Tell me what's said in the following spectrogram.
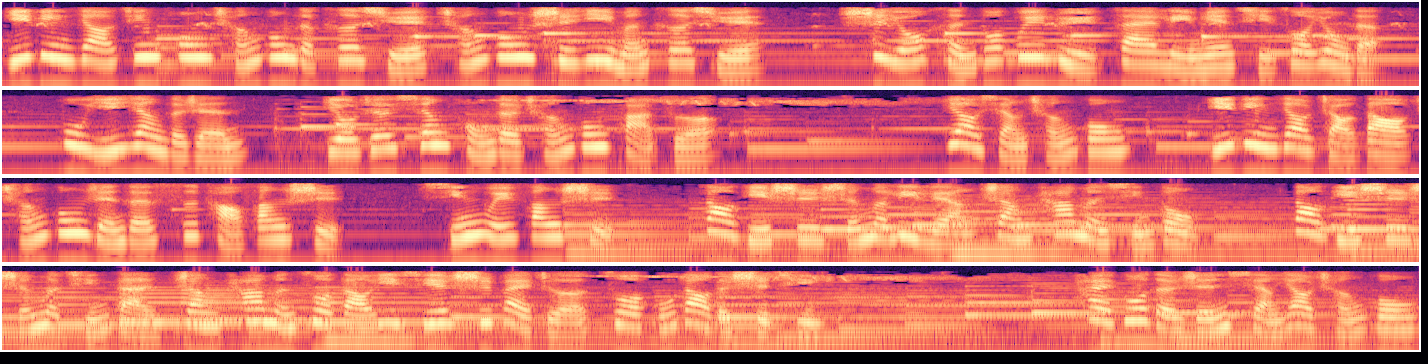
一定要精通成功的科学。成功是一门科学，是有很多规律在里面起作用的。不一样的人有着相同的成功法则。要想成功，一定要找到成功人的思考方式。行为方式到底是什么力量让他们行动？到底是什么情感让他们做到一些失败者做不到的事情？太多的人想要成功，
